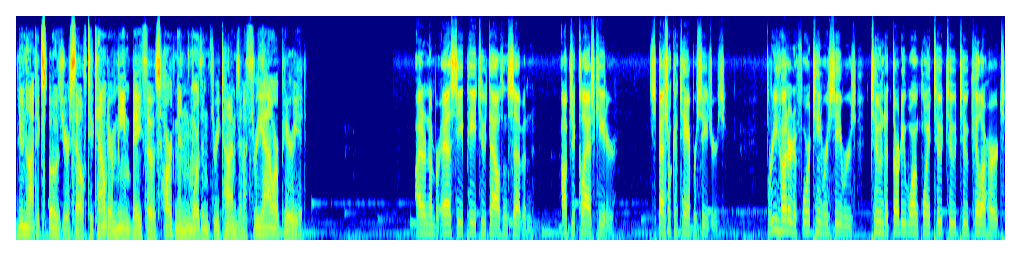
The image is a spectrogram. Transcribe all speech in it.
Do not expose yourself to counter meme Bathos Hartman more than three times in a three-hour period. Item number SCP-2007 Object Class Keter Special Containment Procedures 314 receivers tuned to 31.222 kHz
